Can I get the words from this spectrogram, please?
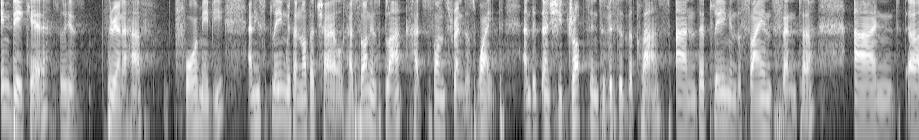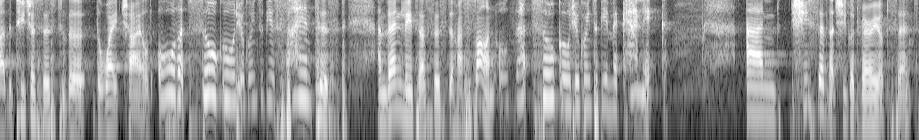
in daycare, so he's three and a half, four maybe, and he's playing with another child. Her son is black, her son's friend is white. And, the, and she dropped in to visit the class, and they're playing in the science center. And uh, the teacher says to the, the white child, Oh, that's so good, you're going to be a scientist. And then later says to her son, Oh, that's so good, you're going to be a mechanic. And she said that she got very upset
